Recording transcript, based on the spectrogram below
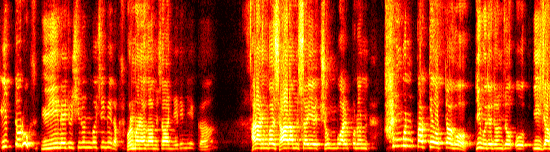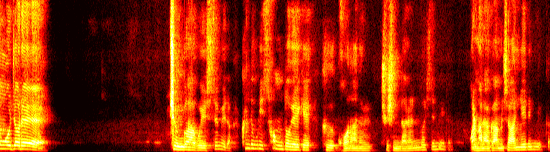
있도록 위임해 주시는 것입니다. 얼마나 감사한 일입니까? 하나님과 사람 사이에 중보할 분은 한 분밖에 없다고 디모데전서 2장 5절에 증거하고 있습니다. 그런데 우리 성도에게 그 권한을 주신다는 것입니다. 얼마나 감사한 일입니까?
